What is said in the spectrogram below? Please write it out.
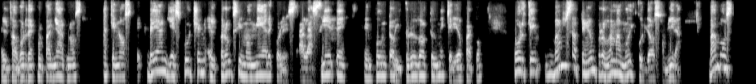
el favor de acompañarnos, a que nos vean y escuchen el próximo miércoles a las 7 en punto, incluido tú, mi querido Paco, porque vamos a tener un programa muy curioso. Mira, vamos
